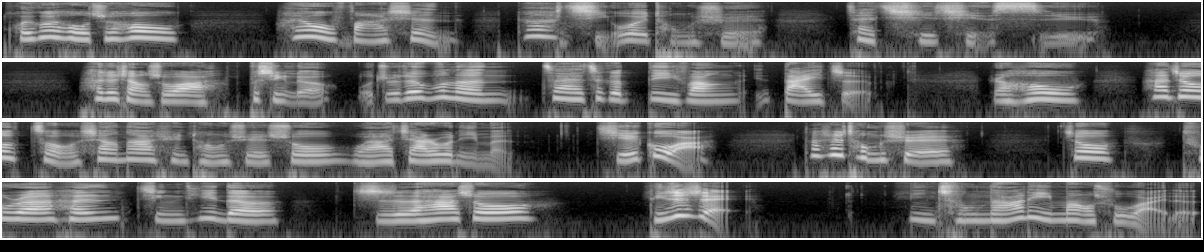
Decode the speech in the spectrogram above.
回过头之后。还有发现那几位同学在窃窃私语，他就想说啊，不行了，我绝对不能在这个地方待着。然后他就走向那群同学说：“我要加入你们。”结果啊，那些同学就突然很警惕的指着他说：“你是谁？你从哪里冒出来的？”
